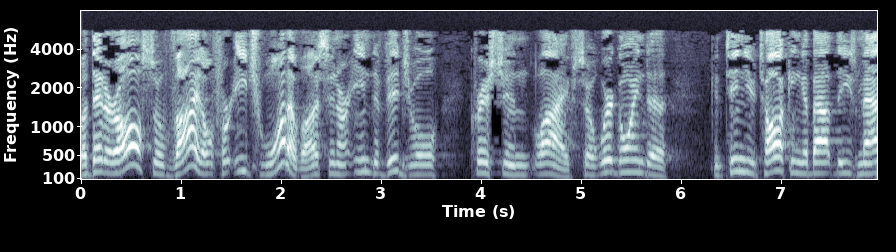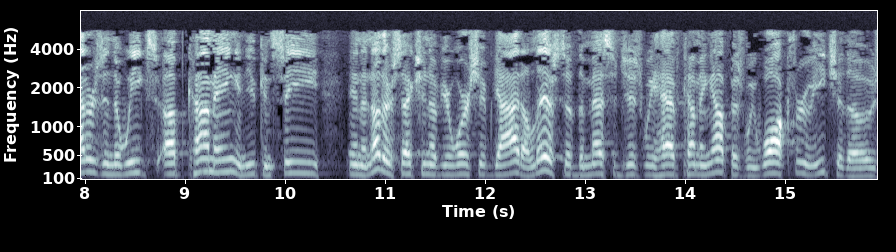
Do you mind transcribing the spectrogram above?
but that are also vital for each one of us in our individual Christian life. So we're going to continue talking about these matters in the weeks upcoming, and you can see in another section of your worship guide a list of the messages we have coming up as we walk through each of those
